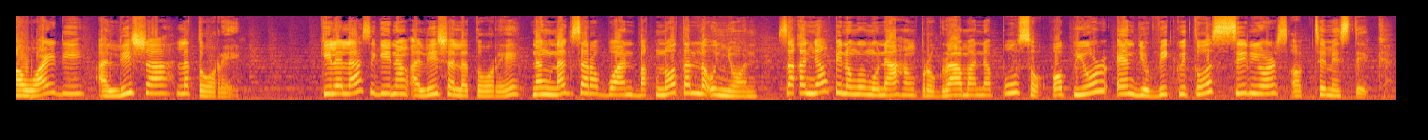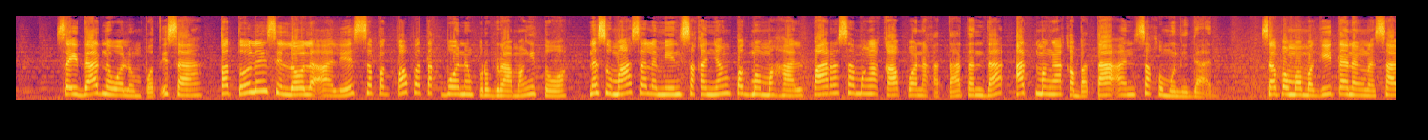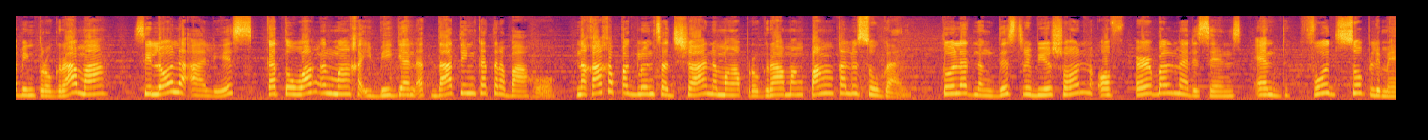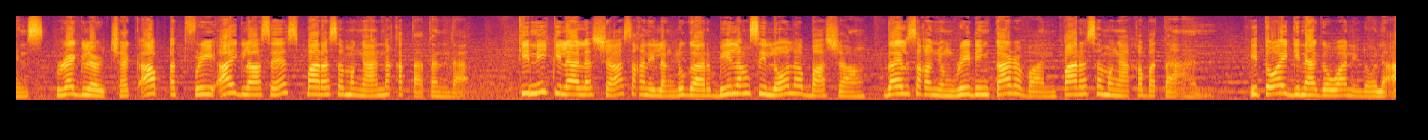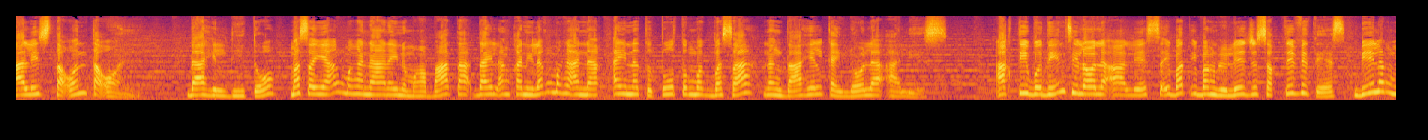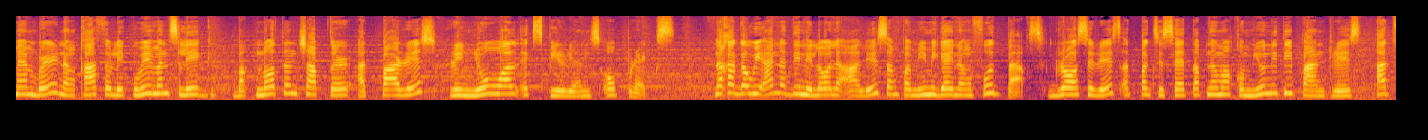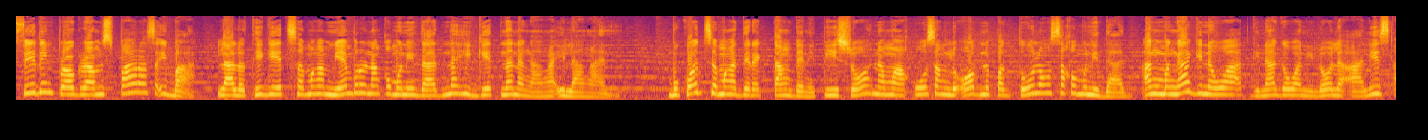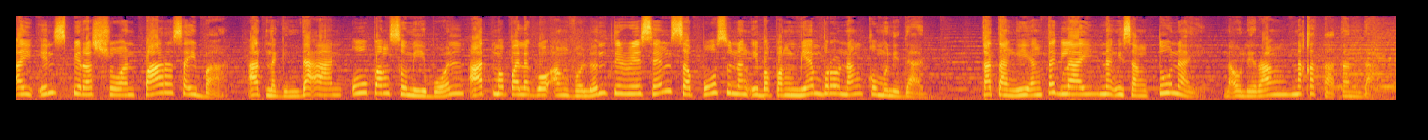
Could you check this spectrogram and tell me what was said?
awardee Alicia Latore. Kilala si Ginang Alicia Latore ng Nagsarabuan Baknotan La Union sa kanyang pinangungunahang programa na Puso o Pure and Ubiquitous Seniors Optimistic. Sa edad na 81, patuloy si Lola Alice sa pagpapatakbo ng programang ito na sumasalamin sa kanyang pagmamahal para sa mga kapwa nakatatanda at mga kabataan sa komunidad. Sa pamamagitan ng nasabing programa, si Lola Alice, katuwang ang mga kaibigan at dating katrabaho, nakakapaglunsad siya ng mga programang pangkalusugan tulad ng distribution of herbal medicines and food supplements, regular check-up at free eyeglasses para sa mga nakatatanda. Kinikilala siya sa kanilang lugar bilang si Lola Basyang dahil sa kanyang reading caravan para sa mga kabataan. Ito ay ginagawa ni Lola Alice taon-taon. Dahil dito, masaya ang mga nanay ng mga bata dahil ang kanilang mga anak ay natututong magbasa ng dahil kay Lola Alice. Aktibo din si Lola Alice sa iba't ibang religious activities bilang member ng Catholic Women's League, Baknotan Chapter at Parish Renewal Experience o PREX. Nakagawian na din ni Lola Alice ang pamimigay ng food packs, groceries at pagsiset up ng mga community pantries at feeding programs para sa iba, lalo't higit sa mga miyembro ng komunidad na higit na nangangailangan. Bukod sa mga direktang benepisyo ng mga kusang loob na pagtulong sa komunidad, ang mga ginawa at ginagawa ni Lola Alice ay inspirasyon para sa iba at naging daan upang sumibol at mapalago ang volunteerism sa puso ng iba pang miyembro ng komunidad. Katangi ang taglay ng isang tunay na ulirang nakatatanda.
